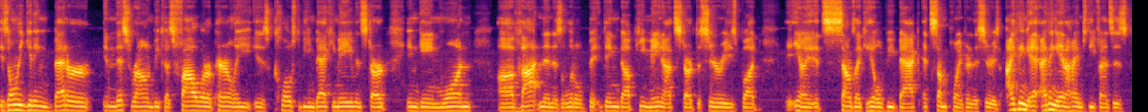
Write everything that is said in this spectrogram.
is only getting better in this round because Fowler apparently is close to being back. He may even start in game one. Uh, Vatanen is a little bit dinged up. He may not start the series, but you know it sounds like he'll be back at some point during the series. I think I think Anaheim's defense is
